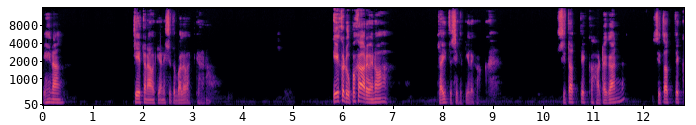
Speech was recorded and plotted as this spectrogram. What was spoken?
එහෙනම් චේතනාව කියන්නේ සිත බලවත් කරනවා. ඒකට උපකාර වෙනවා චෛතසික කියලා එකක්. සිතත් එක්ක හටගන්න, සිතත් එක්ක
